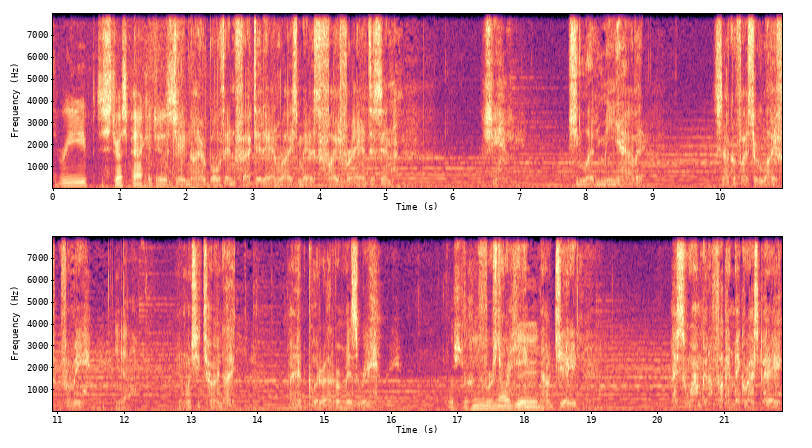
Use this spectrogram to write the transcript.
Three distress packages. Jade and I are both infected, and Rais made us fight for Antizin. She... She let me have it. Sacrificed her life for me. Yeah. And when she turned, I... I had to put her out of her misery. First Rahim, First now Rahim, Jade. now Jade. I swear I'm gonna fucking make Rais pay.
